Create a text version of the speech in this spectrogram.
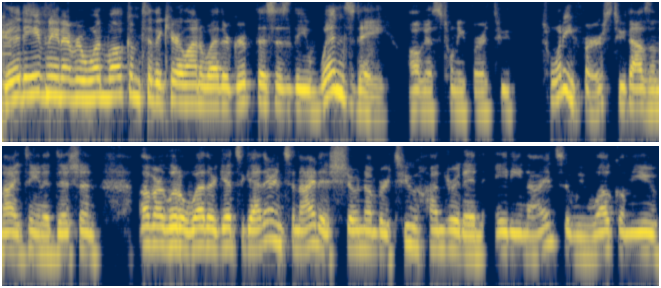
Good evening, everyone. Welcome to the Carolina Weather Group. This is the Wednesday, August 21st, 21st, 2019 edition of our little weather get together. And tonight is show number 289. So we welcome you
